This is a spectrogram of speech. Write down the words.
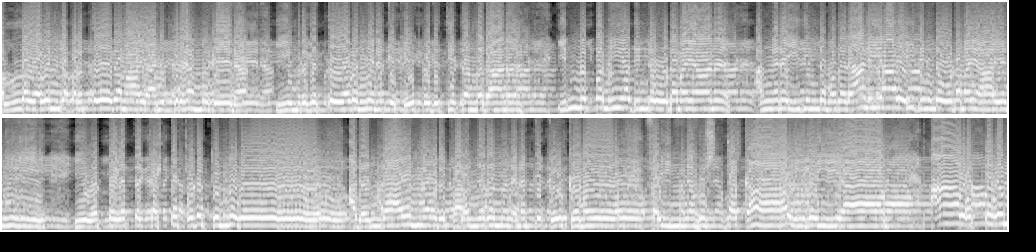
അല്ല അവന്റെ പ്രത്യേകമായ അനുഗ്രഹം മുഖേന ഈ മൃഗത്തെ അവൻ നിനക്ക് കീഴ്പ്പെടുത്തി തന്നതാണ്. ഇന്നിപ്പോ നീ അതിന്റെ ഉടമയാണ്. അങ്ങനെ ഇതിന്റെ മുതലാളിയായ ഇതിന്റെ ഉടമയായ നീ ഈ ഒട്ടകത്തെ കഷ്ടപ്പെടുത്തുന്നുവോ? അതെന്താ എന്നോട് പറഞ്ഞതെന്ന് നിനക്ക് കേൾക്കണോ. ആ ഒട്ടകം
